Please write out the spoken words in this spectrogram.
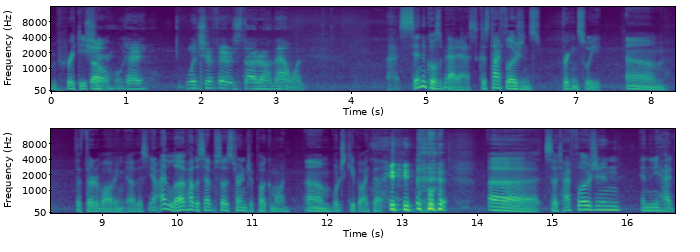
I'm pretty So sure. okay, what's your favorite starter on that one? Uh, Cyndaquil's badass because Typhlosion's freaking sweet. Um, the third evolving of this. You know, I love how this episode's turned into Pokemon. Um, we'll just keep it like that. uh, so Typhlosion, and then you had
